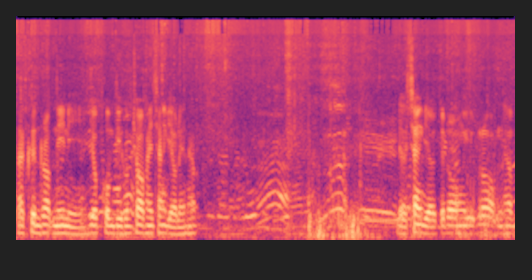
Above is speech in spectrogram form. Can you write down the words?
ถ้าขึ้นรอบนี้นี่ ยกกลมดีผมชอบให้ช่างเดียวเลยนะครับ เดี๋ยวช่างเดียวจะลองอีกรอบนะครับ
